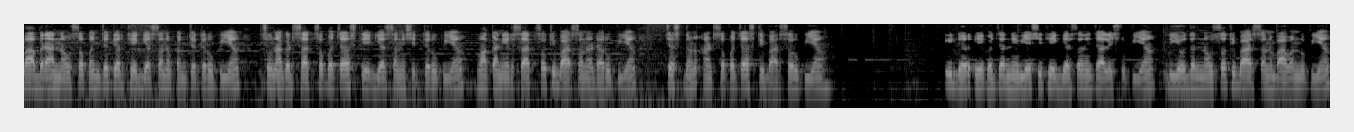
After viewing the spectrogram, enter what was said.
બાબરા નવસો પંચોતેરથી અગિયારસો ને પંચોતેર રૂપિયા, જુનાગઢ સાતસો પચાસથી અગિયારસો ને સિત્તેર રૂપિયા, વાંકાનેર સાતસોથી બારસો ને અઢાર રૂપિયા જસદણ આઠસો પચાસથી બારસો રૂપિયા. ઈડર એક હજાર નેવ્યાસીથી અગિયારસો ને ચાલીસ રૂપિયા. દિયોદર નવસોથી બારસો ને બાવન રૂપિયા.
